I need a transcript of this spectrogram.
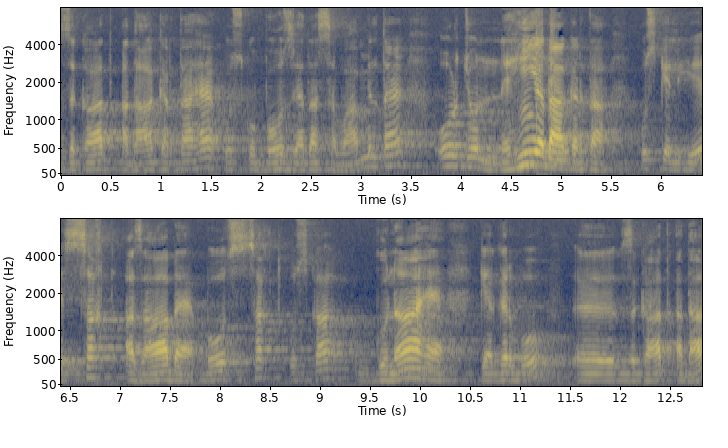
ज़क़़त अदा करता है, उसको बहुत ज़्यादा सवाब मिलता है और जो नहीं अदा करता, उसके लिए सख्त अजाब है। बहुत सख्त उसका गुनाह है कि अगर वो ज़क़़त अदा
